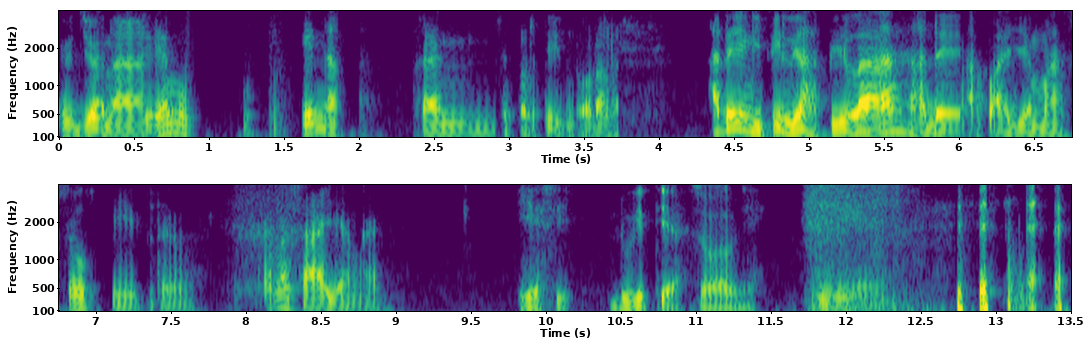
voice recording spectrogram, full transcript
tujuan akhirnya mungkin akan seperti orang ada yang dipilah-pilah, ada yang apa aja masuk gitu. Karena sayang kan. Iya sih, duit ya soalnya. Iya.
